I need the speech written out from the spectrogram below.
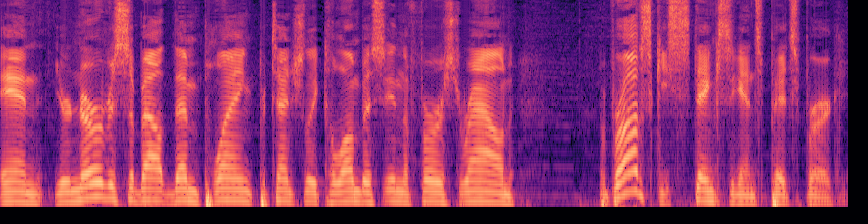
and you're nervous about them playing potentially Columbus in the first round, Bobrovsky stinks against Pittsburgh.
